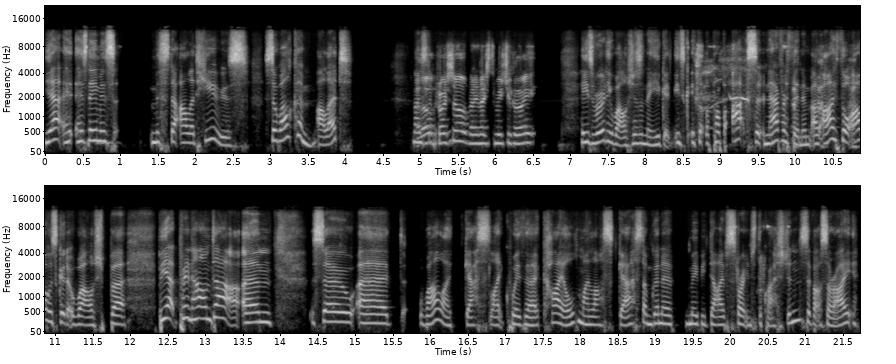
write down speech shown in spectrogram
yeah, his name is Mr. Aled Hughes. So, welcome, Aled. Nice Hello, Croeso. Very nice to meet you, Chloe. He's really Welsh, isn't he? He's, got the proper accent and everything. And I, I thought I was good at Welsh, but but yeah, Prynhawn da. Um, so uh, well, I guess like with uh, Kyle, my last guest, I'm going to maybe dive straight into the questions if that's all right.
